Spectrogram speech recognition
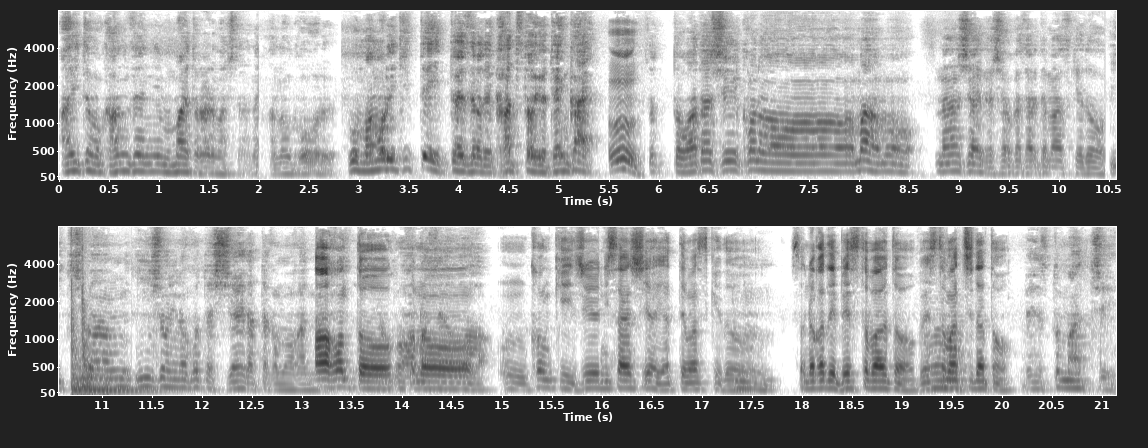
相手も完全に前取られましたよねあのゴールを守りきって1対0で勝つという展開うん。ちょっと私このまあもう何試合か消化されてますけど一番印象に残った試合だったかもわかんない。あ、本当。こ横浜戦は。の、うん、今季12、3試合やってますけど、ん。その中でベストバウト、ベストマッチだと。ベストマッチ。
